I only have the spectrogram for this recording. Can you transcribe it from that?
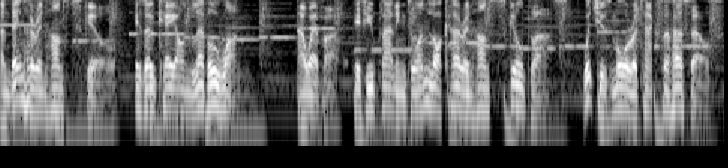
And then her enhanced skill is okay on level 1. However, if you planning to unlock her enhanced skill plus, which is more attack for herself,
